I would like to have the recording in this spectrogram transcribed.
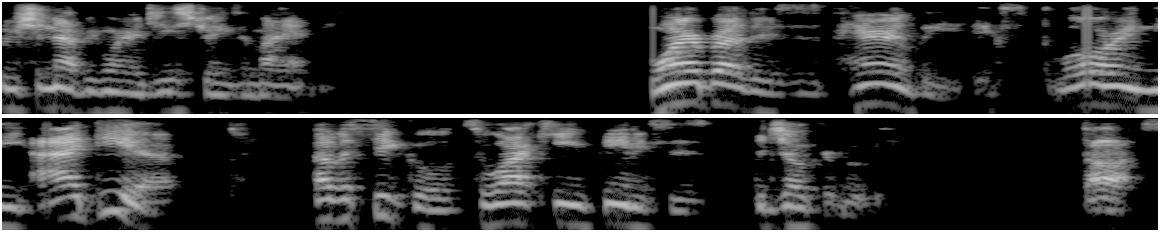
who should not be wearing G strings in Miami. Warner Brothers is apparently exploring the idea of a sequel to Joaquin Phoenix's The Joker movie. Thoughts?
